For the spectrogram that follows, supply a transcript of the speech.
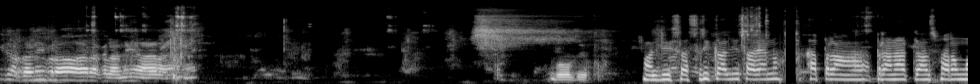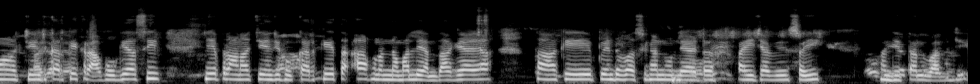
ਕੀ ਕਰਦਾ ਨਹੀਂ ਭਰਾ? ਆਹ ਰੱਖ ਲਾਣੇ ਆ ਰਹਾ ਬੋਲ ਦਿਓ। ਹਾਂਜੀ ਸਤਿ ਸ੍ਰੀ ਅਕਾਲ ਜੀ ਸਾਰਿਆਂ ਨੂੰ। ਪੁਰਾ- ਪੁਰਾਣਾ ਟਰਾਂਸਫਾਰਮ ਚੇਂਜ ਕਰਕੇ ਖਰਾਬ ਹੋ ਗਿਆ ਸੀ। ਇਹ ਪੁਰਾਣਾ ਚੇਂਜ ਹੋ ਕਰਕੇ ਤਾਂ ਆ ਹੁਣ ਨਵਾਂ ਲਿਆਂਦਾ ਗਿਆ ਆ। ਤਾਂ ਕਿ ਪਿੰਡ ਵਾਸੀਆਂ ਨੂੰ ਲਾਈਟ ਆਈ ਜਾਵੇ ਸਹੀ। ਹਾਂਜੀ ਧੰਨਵਾਦ ਜੀ।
